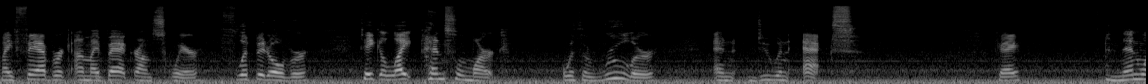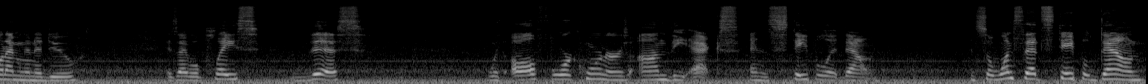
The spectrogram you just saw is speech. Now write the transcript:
my fabric on my background square, flip it over, take a light pencil mark with a ruler and do an X. Okay? And then what I'm going to do is I will place this with all four corners on the X and staple it down. And so once that's stapled down,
